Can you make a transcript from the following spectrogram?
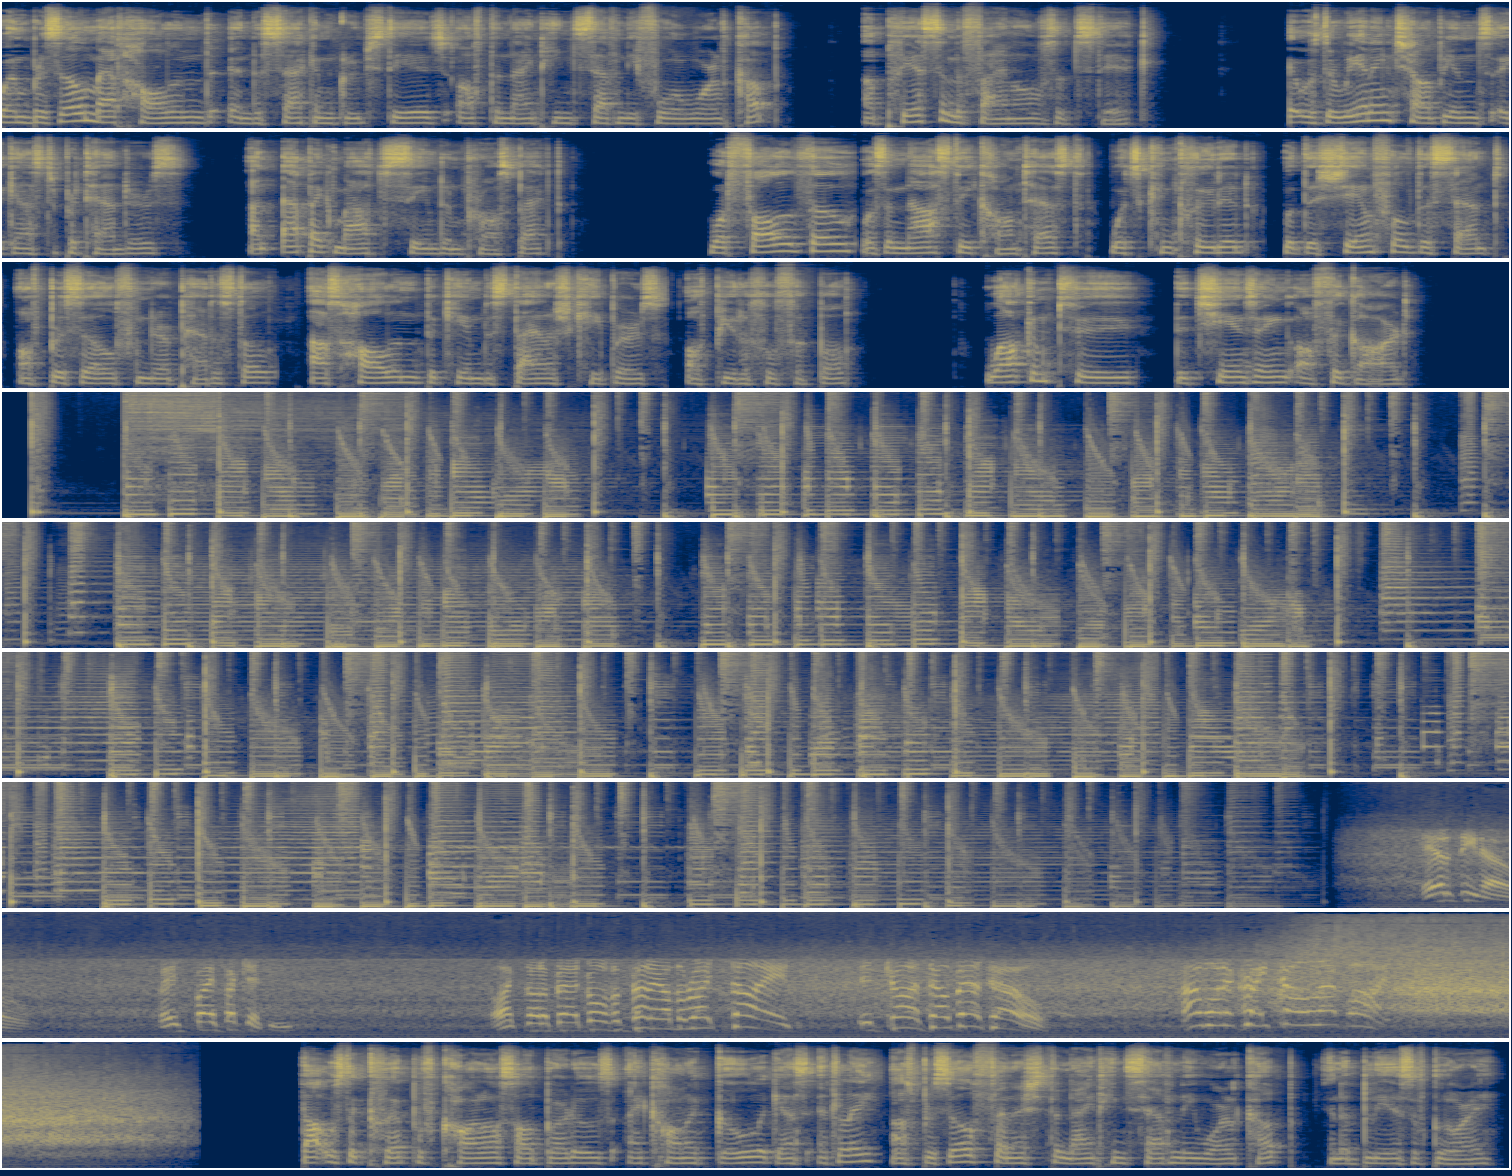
When Brazil met Holland in the second group stage of the 1974 World Cup, a place in the final was at stake. It was the reigning champions against the pretenders. An epic match seemed in prospect. What followed, though, was a nasty contest which concluded with the shameful descent of Brazil from their pedestal as Holland became the stylish keepers of beautiful football. Welcome to the changing of the guard. Thank you. By Facchetti. Oh, it's not a bad ball for Pele on the right side. It's Carlos Alberto. And what a great goal that was! That was the clip of Carlos Alberto's iconic goal against Italy as Brazil finished the 1970 World Cup in a blaze of glory.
